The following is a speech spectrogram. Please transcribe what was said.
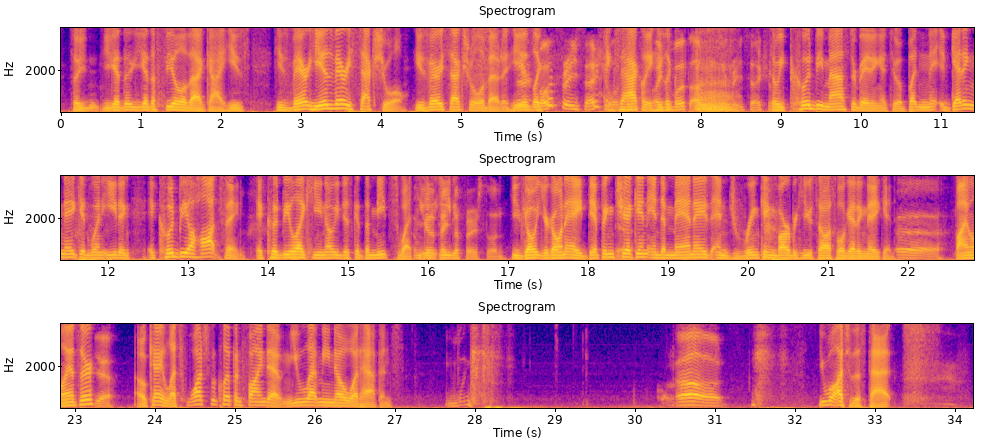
So you, you get the you get the feel of that guy. He's he's very he is very sexual. He's very sexual about it. He They're is like both pretty sexual. Exactly, Like, he's like, both options are pretty sexual. So he could be masturbating it to it, but na- getting naked when eating, it could be a hot thing. It could be like you know, you just get the meat sweats. I'm He was gonna pick eating. the first one. He's going. You're going to A. Dipping chicken into mayonnaise and drinking barbecue sauce while getting naked. Uh, Final answer. yeah. Okay, let's watch the clip and find out, and you let me know what happens. oh, You watch this, Pat.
